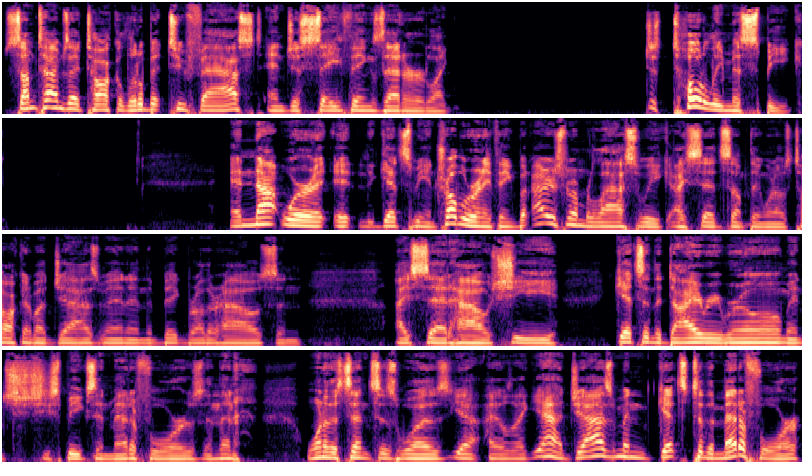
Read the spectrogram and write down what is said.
sometimes I talk a little bit too fast and just say things that are like just totally misspeak. And not where it, it gets me in trouble or anything, but I just remember last week I said something when I was talking about Jasmine and the Big Brother house, and I said how she gets in the diary room and she speaks in metaphors. And then one of the sentences was, Yeah, I was like, Yeah, Jasmine gets to the metaphor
